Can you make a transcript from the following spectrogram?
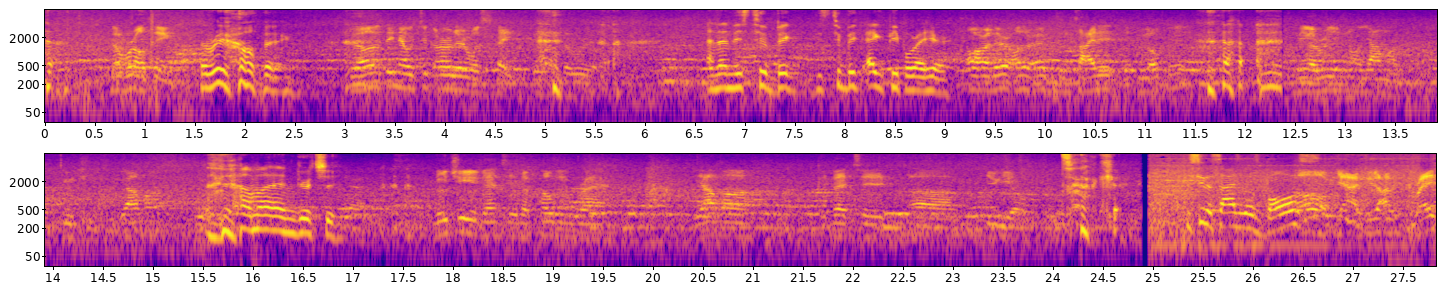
The real thing. the real thing. The only thing that we took earlier was fake. And then these two big these two big egg people right here. Or are there other eggs inside it if we open it? the original Yama Gucci. Yama Yama and Gucci. Gucci invented a clothing brand. Yama invented uh, Yu-Gi-Oh. okay. You see the size of those balls? Oh yeah, dude. I'm red.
